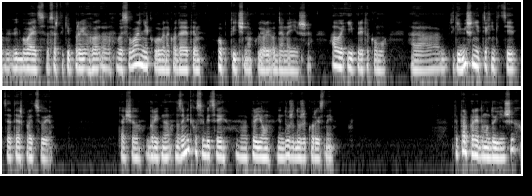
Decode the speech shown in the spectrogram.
відбувається все ж таки при гла- гласуванні, коли ви накладаєте оптично кольори одне на інше. Але і при такому е, такій мішаній техніці це теж працює. Так що беріть на, на замітку собі цей е, прийом, він дуже-дуже корисний. Тепер перейдемо до інших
